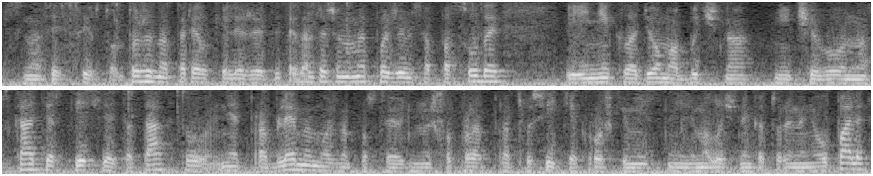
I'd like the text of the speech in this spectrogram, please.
Если у нас есть сыр, то он тоже на тарелке лежит и так далее. То есть мы пользуемся посудой и не кладем обычно ничего на скатерть. Если это так, то нет проблемы, можно просто немножко протрусить те крошки мясные или молочные, которые на него упали,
